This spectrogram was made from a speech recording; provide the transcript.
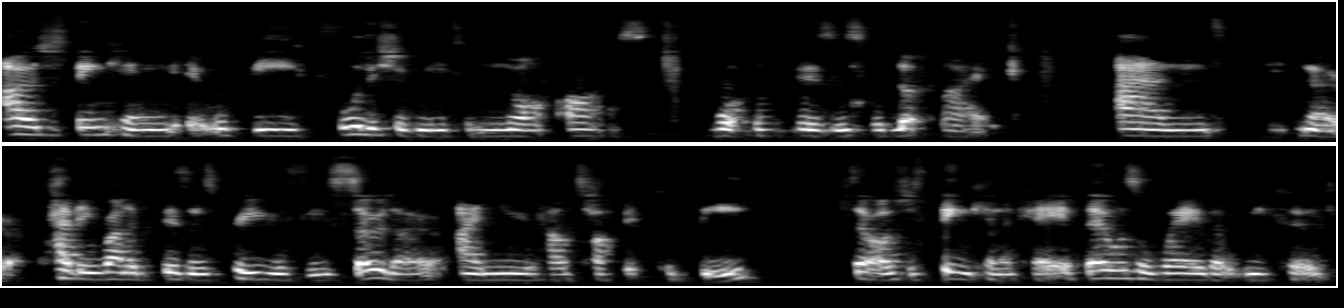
I was just thinking it would be foolish of me to not ask what the business would look like. And you know, having run a business previously solo, I knew how tough it could be. So I was just thinking, okay, if there was a way that we could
